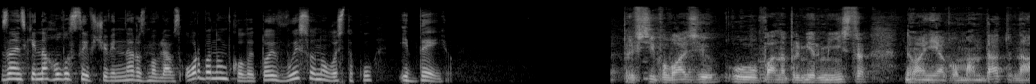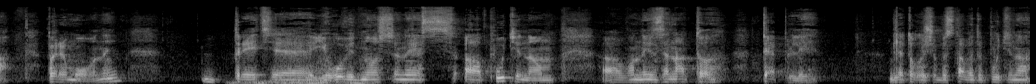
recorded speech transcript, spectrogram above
Зеленський наголосив, що він не розмовляв з Орбаном, коли той висунув ось таку ідею. При всій повазі у пана прем'єр-міністра немає ніякого мандату на перемовини. Третє, його відносини з а, Путіном а, вони занадто теплі для того, щоб ставити Путіна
